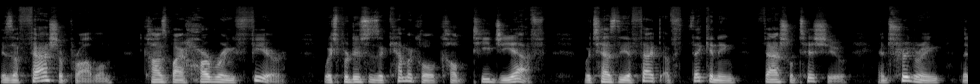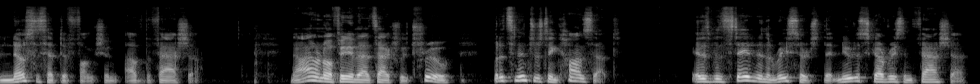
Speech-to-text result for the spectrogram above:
is a fascia problem caused by harboring fear, which produces a chemical called TGF, which has the effect of thickening fascial tissue and triggering the nociceptive function of the fascia. Now, I don't know if any of that's actually true, but it's an interesting concept. It has been stated in the research that new discoveries in fascia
